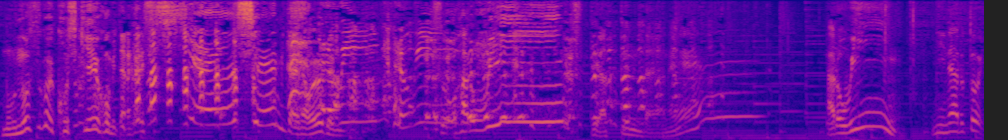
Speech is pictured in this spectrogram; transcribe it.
ものすごい古式泳法みたいな感じでシェーシェーみたいな泳いでるハロウィーンそうハロウィーンっつってやってんだよね。ハロウィーンになるとい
